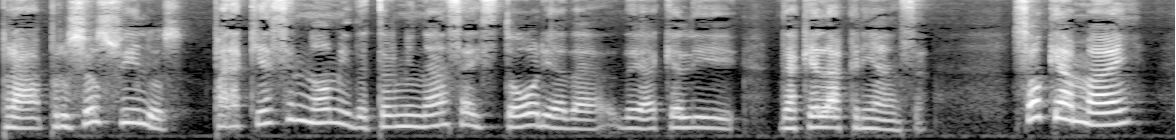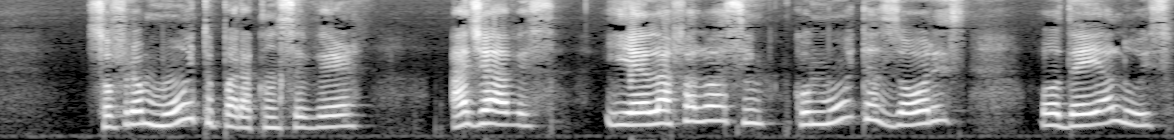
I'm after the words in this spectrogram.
para os seus filhos, para que esse nome determinasse a história da, de aquele, daquela criança. Só que a mãe sofreu muito para conceber a Javes e ela falou assim: com muitas dores odeia a luz.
